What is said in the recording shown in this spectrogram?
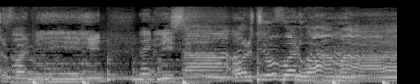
cufamiin badiisaa oolchuuf wal waamaa.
